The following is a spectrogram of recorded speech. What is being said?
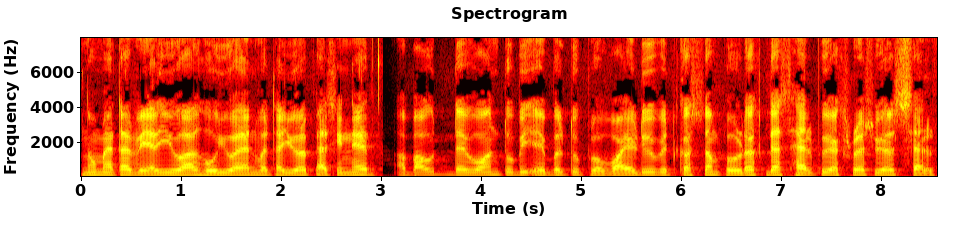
no matter where you are, who you are, and what are you are passionate about, they want to be able to provide you with custom products that help you express yourself.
